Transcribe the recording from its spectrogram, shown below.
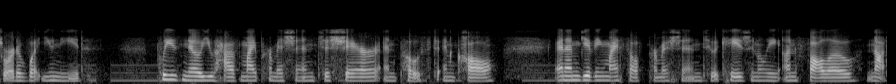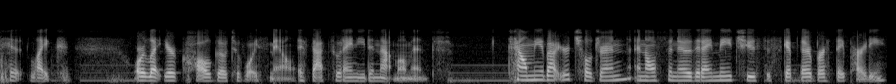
short of what you need. Please know you have my permission to share and post and call and I'm giving myself permission to occasionally unfollow, not hit like, or let your call go to voicemail if that's what I need in that moment. Tell me about your children and also know that I may choose to skip their birthday party.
